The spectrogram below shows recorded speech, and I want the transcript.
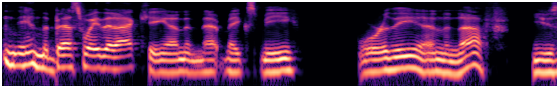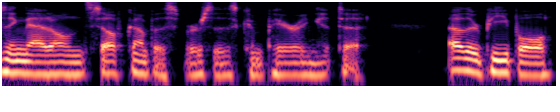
in the best way that I can, and that makes me worthy and enough using that own self compass versus comparing it to other people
